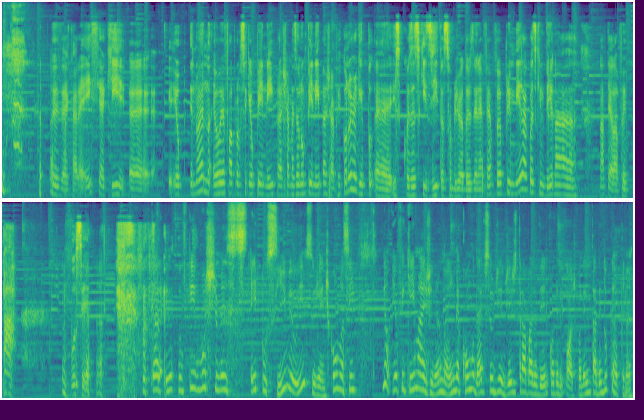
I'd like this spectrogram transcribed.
Pois é, cara. Esse aqui, é, eu, não é, eu ia falar pra você que eu penei pra achar, mas eu não penei pra achar. Porque quando eu joguei é, coisas esquisitas sobre jogadores da NFL, foi a primeira coisa que me veio na, na tela. Foi pá! Você. Cara, eu, eu fiquei, oxe, mas é impossível isso, gente? Como assim? Não, eu fiquei imaginando ainda como deve ser o dia a dia de trabalho dele quando ele, lógico, quando ele não tá dentro do campo, né?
